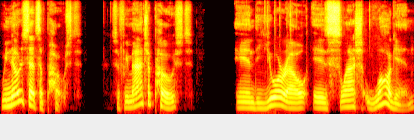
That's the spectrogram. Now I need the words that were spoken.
we notice that's a post. So if we match a post and the URL is slash login,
